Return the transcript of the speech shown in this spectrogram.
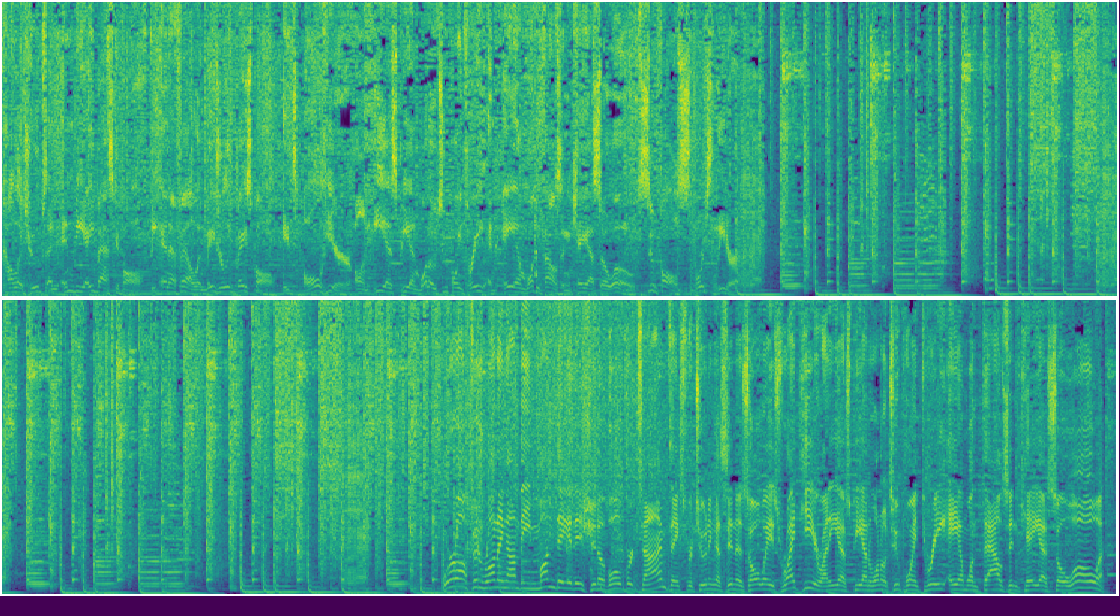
College hoops and NBA basketball, the NFL and Major League Baseball. It's all here on ESPN 102.3 and AM 1000 KSOO, Sioux Falls sports leader. Running on the Monday edition of Overtime. Thanks for tuning us in as always right here on ESPN 102.3 AM 1000 KSOO.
